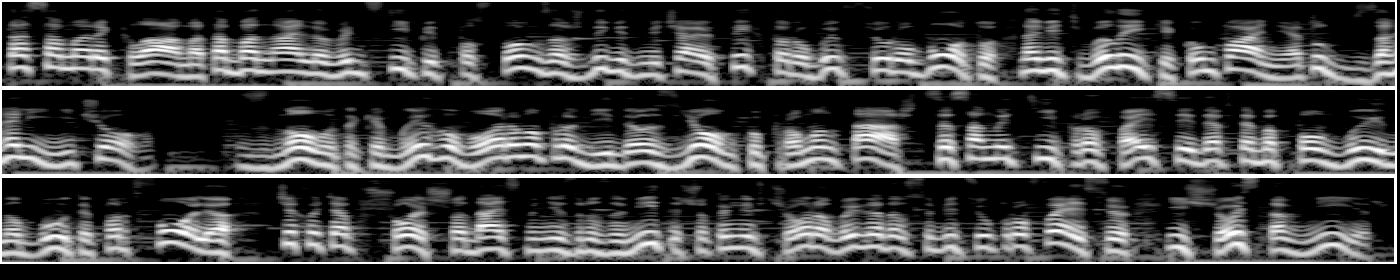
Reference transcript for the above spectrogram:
та сама реклама, та банально в інсті під постом завжди відмічають тих, хто робив цю роботу, навіть великі компанії, а тут взагалі нічого. Знову таки, ми говоримо про відеозйомку, про монтаж. Це саме ті професії, де в тебе повинно бути портфоліо, чи хоча б щось, що дасть мені зрозуміти, що ти не вчора вигадав собі цю професію і щось та вмієш.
